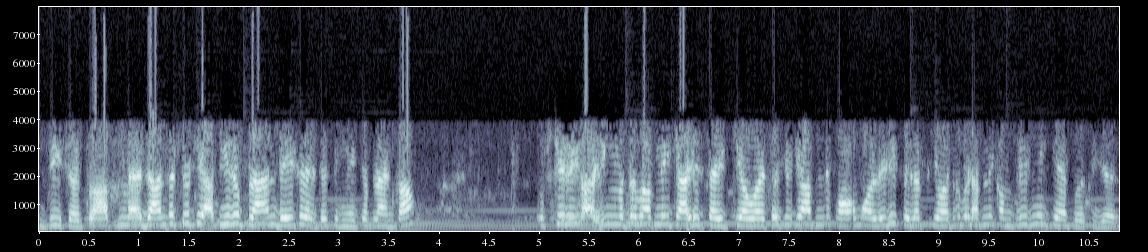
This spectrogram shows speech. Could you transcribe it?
जी सर तो आप मैं जान सकती हूँ कि आप ये जो प्लान देख रहे थे सिग्नेचर प्लान का उसके रिगार्डिंग मतलब आपने क्या डिसाइड किया हुआ है सर? क्योंकि आपने फॉर्म ऑलरेडी फिलअप किया हुआ था बट आपने कंप्लीट नहीं किया है प्रोसीजर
